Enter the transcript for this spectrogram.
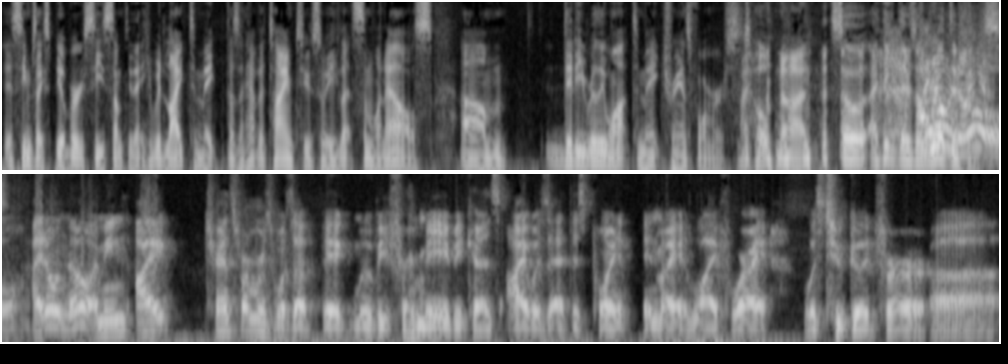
it seems like Spielberg sees something that he would like to make but doesn't have the time to, so he lets someone else. Um, did he really want to make Transformers? I hope not. so I think there's a I real don't difference. know. I don't know. I mean, I Transformers was a big movie for me because I was at this point in my life where I was too good for uh,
